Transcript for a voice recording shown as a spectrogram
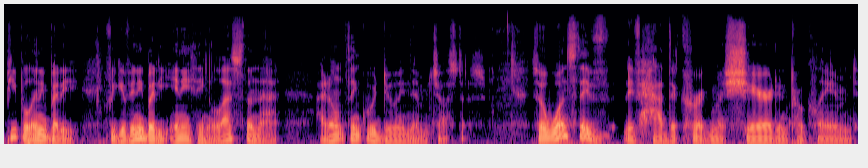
people anybody, if we give anybody anything less than that, I don't think we're doing them justice. So once they've they've had the kerygma shared and proclaimed,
